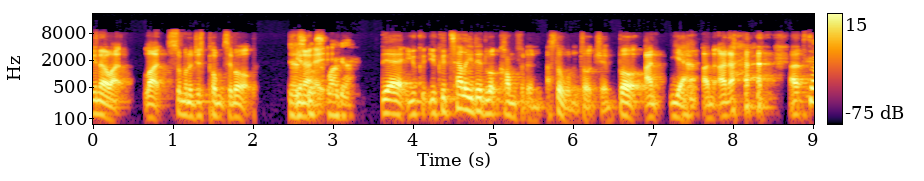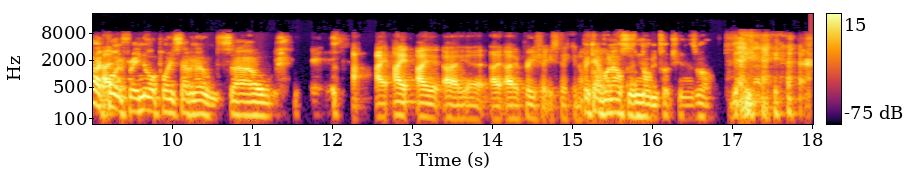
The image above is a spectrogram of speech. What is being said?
you know, like like someone had just pumped him up. Yeah, you know, swagger. Yeah, you could you could tell he did look confident. I still wouldn't touch him, but and yeah, yeah. and, and five point three, zero point seven owned. So I I I I, uh, I, I appreciate you sticking up. I think everyone else is non-touching as well. Yeah, yeah, yeah.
